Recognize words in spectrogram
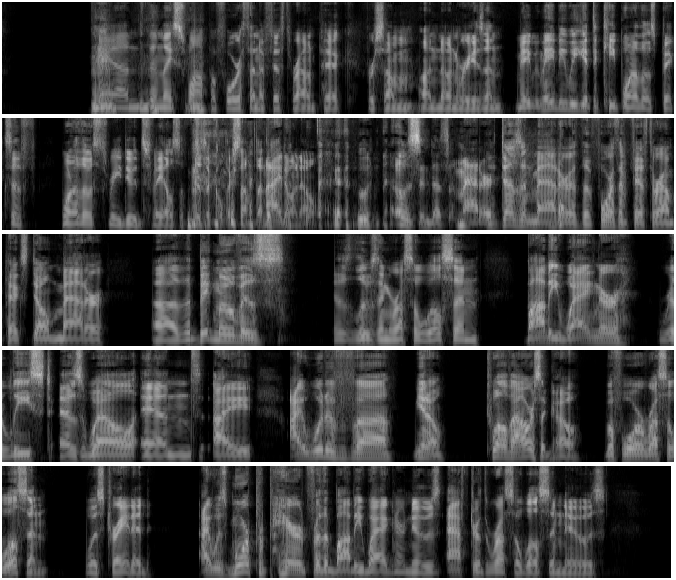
Mhm. and then they swap a fourth and a fifth round pick for some unknown reason. Maybe maybe we get to keep one of those picks if one of those three dudes fails a physical or something. I don't know. Who knows? It doesn't matter. It doesn't matter. The fourth and fifth round picks don't matter. Uh, the big move is is losing Russell Wilson. Bobby Wagner released as well, and I I would have uh, you know twelve hours ago before Russell Wilson was traded. I was more prepared for the Bobby Wagner news after the Russell Wilson news.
